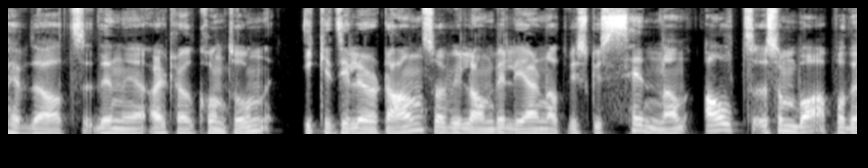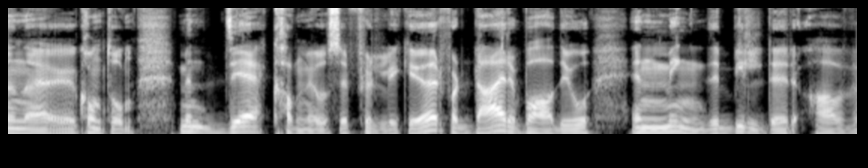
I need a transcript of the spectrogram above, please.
hevda at denne iCloud-kontoen ikke tilhørte han, så ville han veldig gjerne at vi skulle sende han alt som var på denne kontoen. Men det kan vi jo selvfølgelig ikke gjøre, for der var det jo en mengde bilder av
